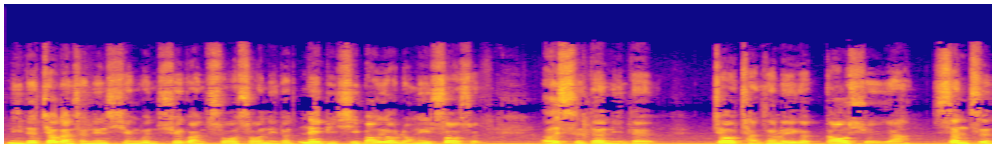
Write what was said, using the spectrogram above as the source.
你的交感神经兴奋，血管收缩，你的内皮细胞又容易受损，而使得你的就产生了一个高血压，甚至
